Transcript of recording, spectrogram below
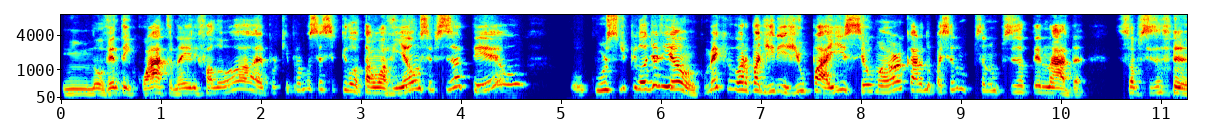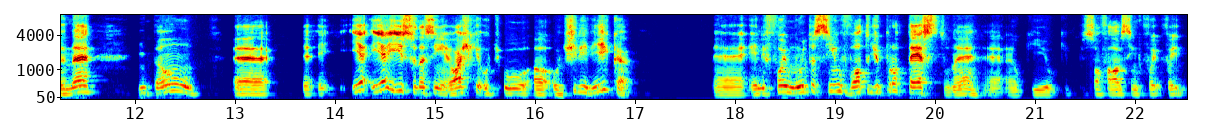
em 94, né? Ele falou: ó, oh, é porque para você se pilotar um avião, você precisa ter o, o curso de piloto de avião. Como é que agora, para dirigir o país, ser o maior cara do país, você não, você não precisa ter nada, só precisa, né? Então, é, e, e, é isso, né? Assim, eu acho que o, o, o Tiririca, é, ele foi muito assim o voto de protesto, né? É, é, o, que, o que o pessoal falava assim, foi. foi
